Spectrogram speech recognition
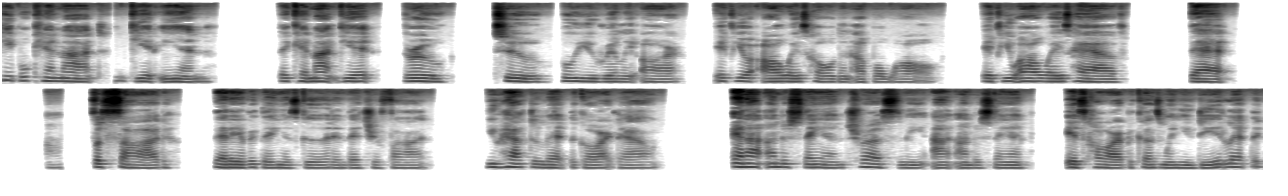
people cannot get in. They cannot get through to who you really are if you're always holding up a wall, if you always have that um, facade that everything is good and that you're fine. You have to let the guard down. And I understand, trust me, I understand it's hard because when you did let the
